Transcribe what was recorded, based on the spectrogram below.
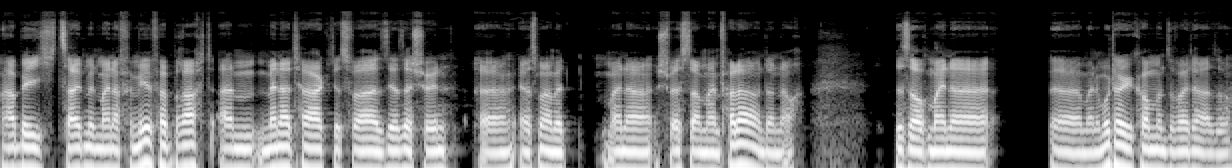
habe ich Zeit mit meiner Familie verbracht am Männertag. Das war sehr, sehr schön. Äh, erstmal mit meiner Schwester und meinem Vater und dann auch ist auch meine, äh, meine Mutter gekommen und so weiter. Also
